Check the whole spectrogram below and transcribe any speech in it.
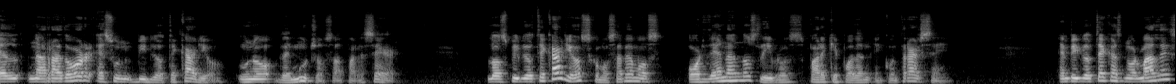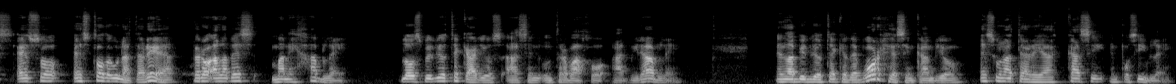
el narrador es un bibliotecario, uno de muchos al parecer. Los bibliotecarios, como sabemos, ordenan los libros para que puedan encontrarse. En bibliotecas normales eso es toda una tarea, pero a la vez manejable. Los bibliotecarios hacen un trabajo admirable. En la biblioteca de Borges, en cambio, es una tarea casi imposible.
